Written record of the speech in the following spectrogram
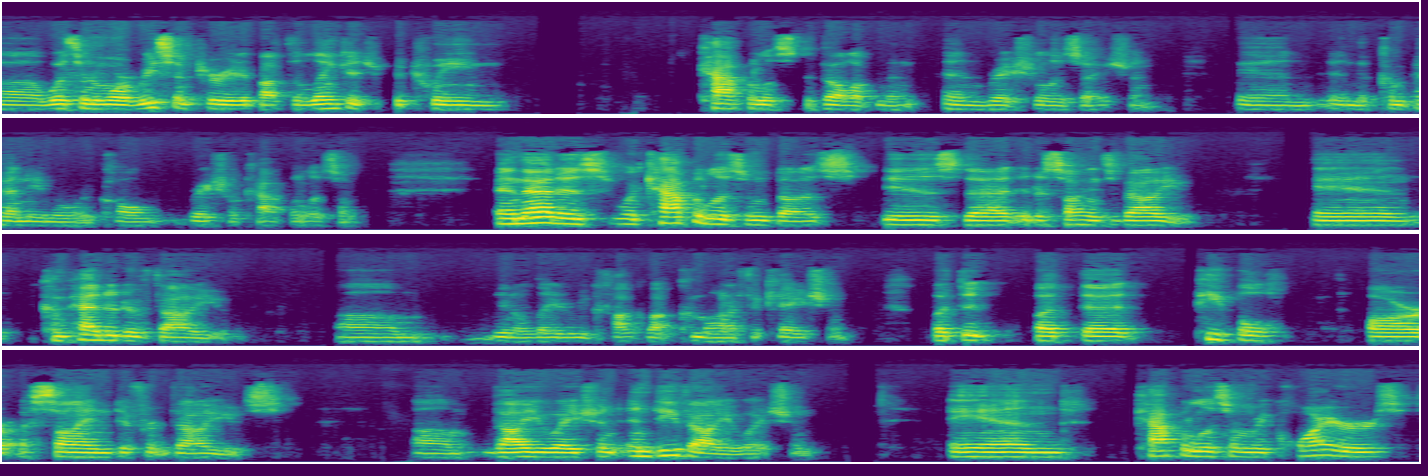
uh, was in a more recent period about the linkage between capitalist development and racialization and in the compendium what we call racial capitalism. And that is what capitalism does is that it assigns value and competitive value. Um, you know, later we talk about commodification, but the, but that people are assigned different values, um, valuation and devaluation. And capitalism requires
